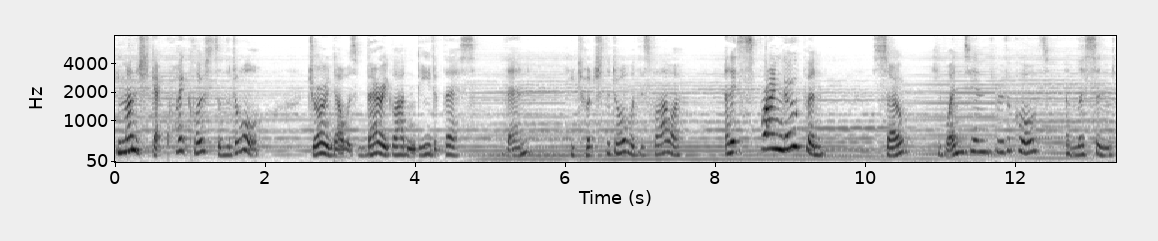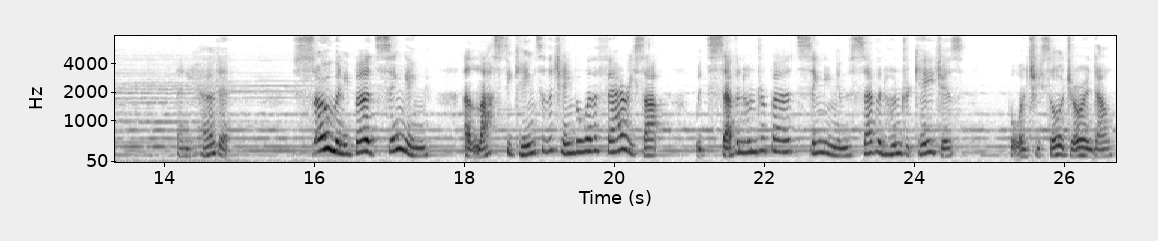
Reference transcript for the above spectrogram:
he managed to get quite close to the door. Jorindel was very glad indeed of this. Then he touched the door with his flower, and it sprang open. So he went in through the court and listened. Then he heard it. So many birds singing! At last he came to the chamber where the fairy sat, with seven hundred birds singing in the seven hundred cages. But when she saw Jorindel,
